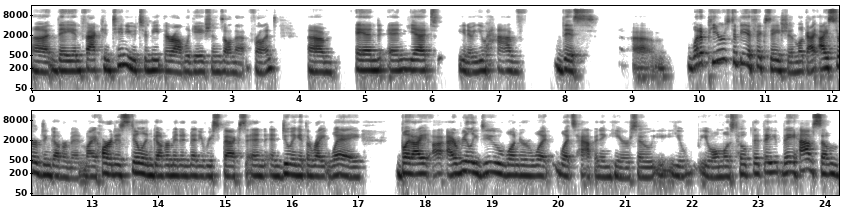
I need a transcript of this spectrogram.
Uh, they, in fact, continue to meet their obligations on that front, um, and and yet, you know, you have this um, what appears to be a fixation. Look, I, I served in government. My heart is still in government in many respects, and and doing it the right way but I I really do wonder what what's happening here. So you you almost hope that they they have some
